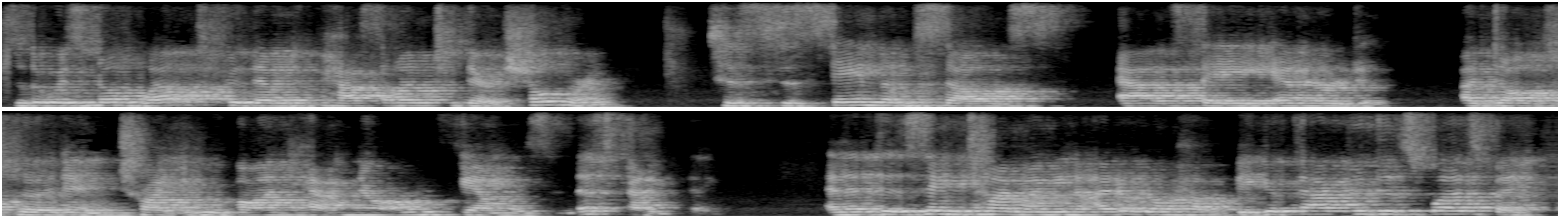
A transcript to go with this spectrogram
So there was no wealth for them to pass on to their children to sustain themselves as they entered adulthood and tried to move on to having their own families and this kind of thing. And at the same time, I mean, I don't know how big a factor this was, but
